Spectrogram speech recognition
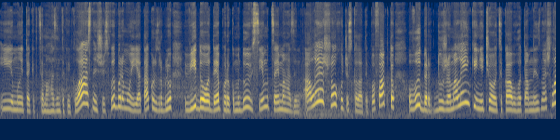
і ми, так як це магазин такий класний, щось виберемо. І я також зроблю відео, де порекомендую всім цей магазин. Але що хочу сказати, по факту вибір дуже маленький, нічого цікавого там не знайшла.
